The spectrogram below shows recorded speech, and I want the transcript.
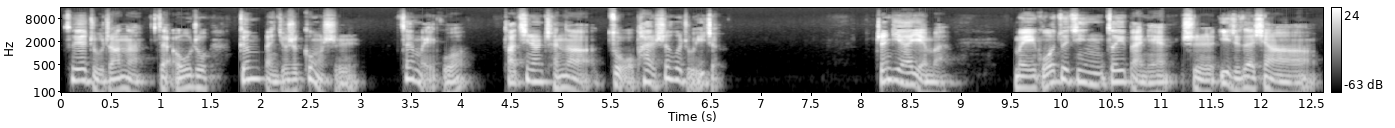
这些主张呢，在欧洲根本就是共识，在美国，他竟然成了左派社会主义者。整体而言吧，美国最近这一百年是一直在向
